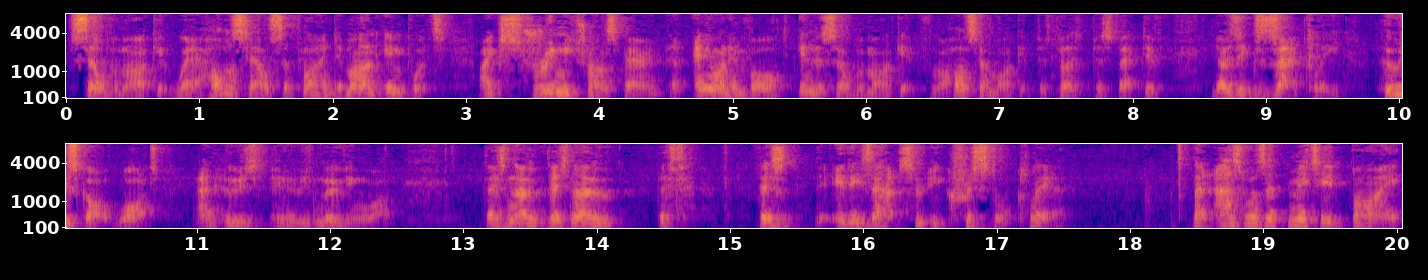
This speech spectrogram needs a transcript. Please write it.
silver market, where wholesale supply and demand inputs are extremely transparent. And anyone involved in the silver market from a wholesale market perspective knows exactly who's got what and who's who's moving what. There's no there's no there's there's it is absolutely crystal clear. But as was admitted by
